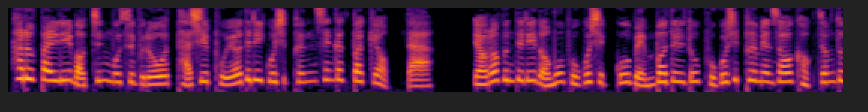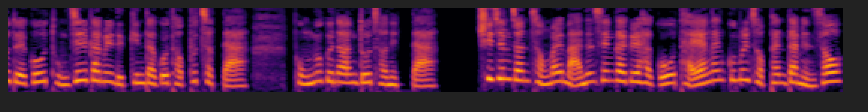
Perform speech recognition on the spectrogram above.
하루빨리 멋진 모습으로 다시 보여드리고 싶은 생각밖에 없다. 여러분들이 너무 보고 싶고 멤버들도 보고 싶으면서 걱정도 되고 동질감을 느낀다고 덧붙였다. 복무근황도 전했다. 취임 전 정말 많은 생각을 하고 다양한 꿈을 접한다면서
